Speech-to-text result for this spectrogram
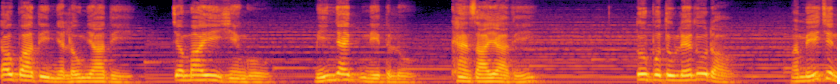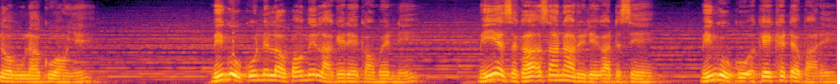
တောက်ပသည့်မျက်လုံးများသည် ကျမ၏ရင်ကိုမီးညိုက်နေသလိုခံစားရသည် သူဘသူလဲလို့တော့မမေးချင်တော့ဘူးလားကိုအောင်ရဲ့မင်းကိုကိုနှစ်လောက်ပေါင်းသင်းလာခဲ့တဲ့ကောင်ပဲနဲ့မင်းရဲ့စကားအစနာတွေကတဆင်မင်းကိုကိုအကဲခတ်တတ်ပါတယ်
